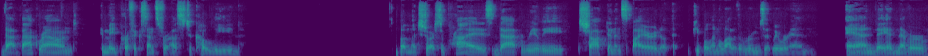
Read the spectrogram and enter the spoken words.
that background, it made perfect sense for us to co-lead. But much to our surprise, that really shocked and inspired uh, people in a lot of the rooms that we were in, and they had never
